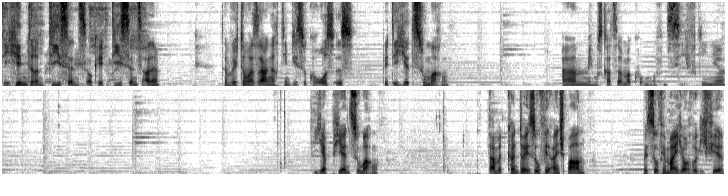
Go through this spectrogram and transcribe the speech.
Die hinteren, die sind's. Okay, die sind's alle. Dann würde ich doch mal sagen, nachdem die so groß ist, bitte hier zumachen. Ähm, ich muss gerade mal gucken. Offensivlinie. Yep, hier hinzumachen. Damit könnt ihr euch so viel einsparen. Mit so viel meine ich auch wirklich viel.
